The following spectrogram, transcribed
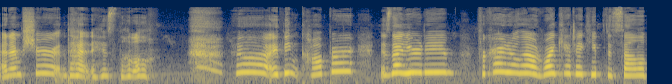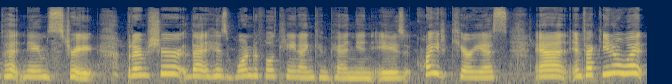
And I'm sure that his little I think Copper? Is that your name? For crying out loud, why can't I keep the saddle pet name straight? But I'm sure that his wonderful canine companion is quite curious. And in fact, you know what?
